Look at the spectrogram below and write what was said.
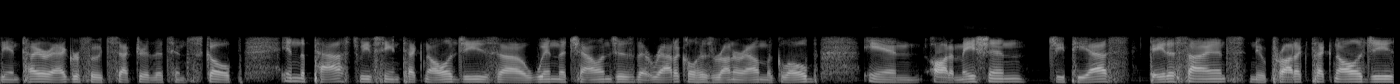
the entire agri-food sector that's in scope. In the past, we've seen technologies uh, win the challenges that Radicle has run around the globe in automation, GPS, data science, new product technologies.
